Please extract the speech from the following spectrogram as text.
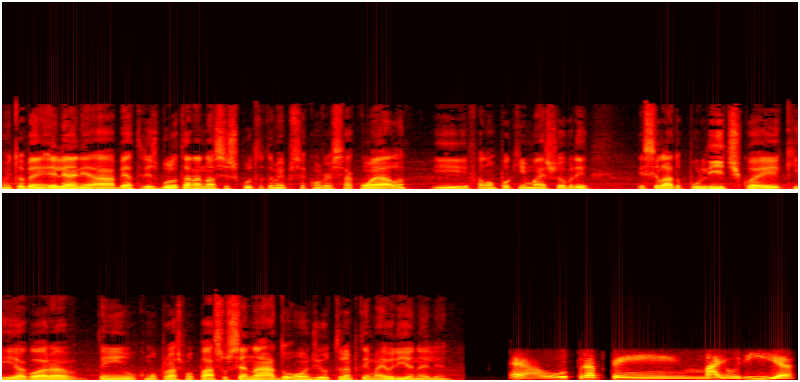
Muito bem. Eliane, a Beatriz Bula está na nossa escuta também para você conversar com ela e falar um pouquinho mais sobre esse lado político aí que agora tem como próximo passo o Senado, onde o Trump tem maioria, né, Eliane? É, o Trump tem maioria,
